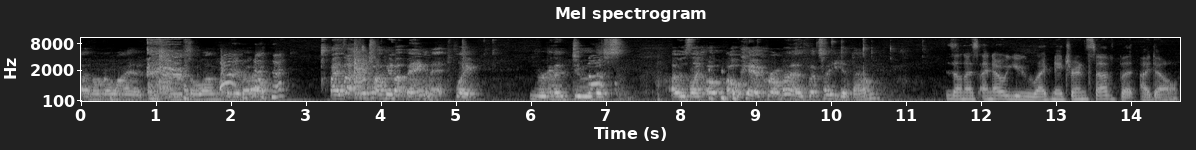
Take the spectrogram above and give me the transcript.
I don't know why it took me so long to figure that out. I thought you were talking about banging it, like you were gonna do this. I was like, oh, okay, Akroma, if that's how you get down. Xilmys, I know you like nature and stuff, but I don't.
